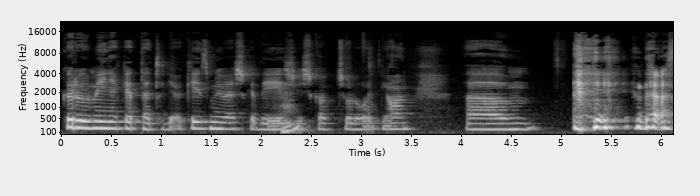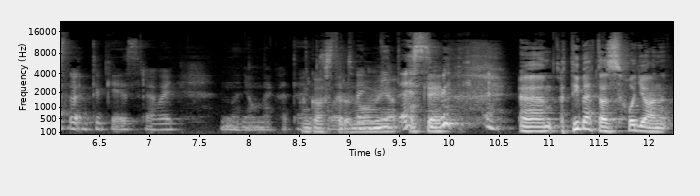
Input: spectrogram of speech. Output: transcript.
körülményeket, tehát hogy a kézműveskedés hmm. is kapcsolódjon, Um, de azt vettük észre, hogy nagyon meghatározó Gasztronómia, oké. Okay. A Tibet az hogyan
